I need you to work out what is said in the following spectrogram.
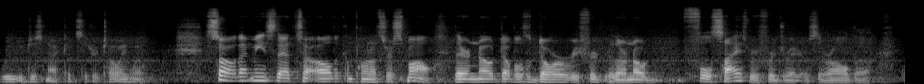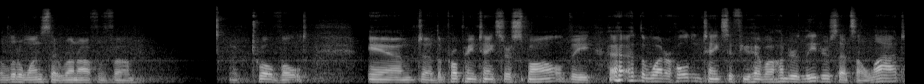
we would just not consider towing with. So that means that uh, all the components are small. There are no double door refrigerator. There are no full size refrigerators. They're all the, the little ones that run off of um, 12 volt. And uh, the propane tanks are small. The the water holding tanks, if you have 100 liters, that's a lot.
